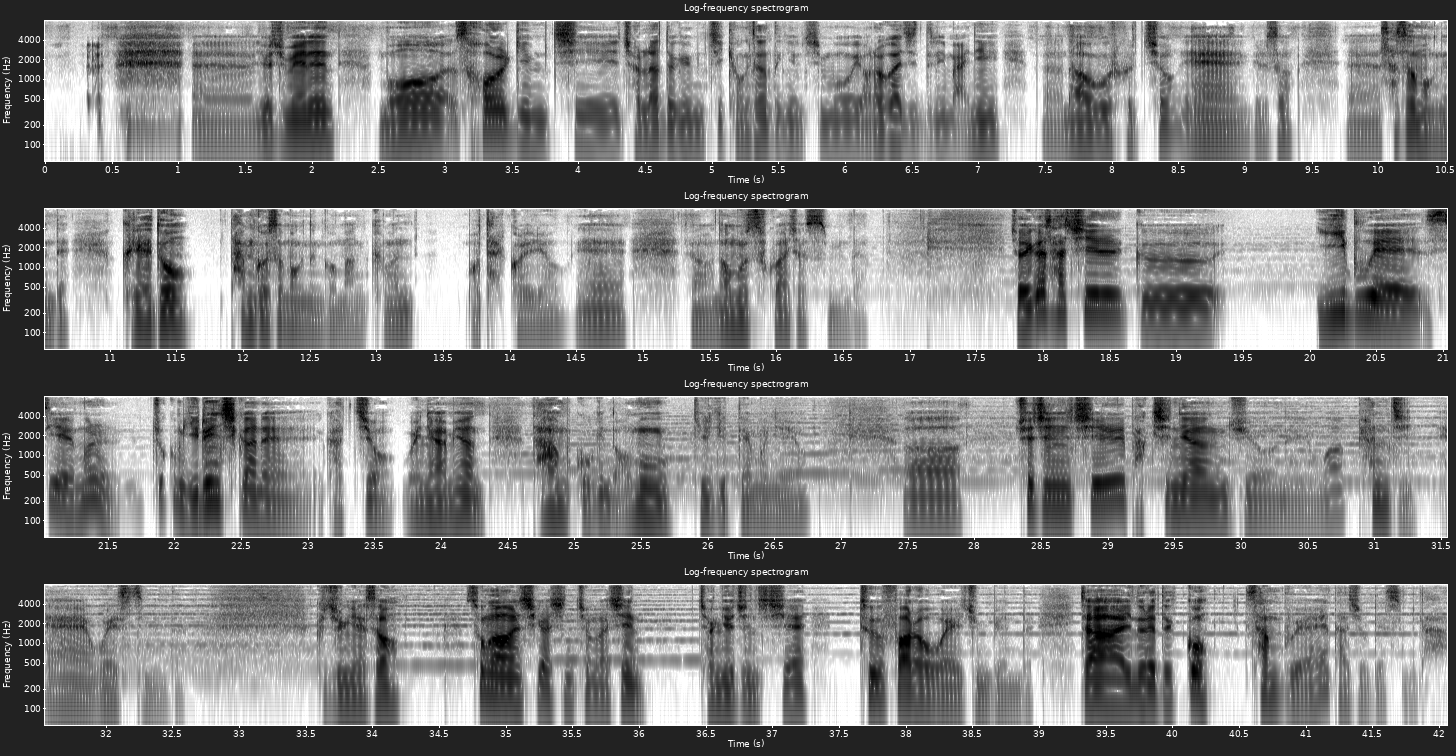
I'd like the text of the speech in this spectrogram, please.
에, 요즘에는 뭐 서울 김치, 전라도 김치, 경상도 김치 뭐 여러 가지들이 많이 어, 나오고 그렇죠. 예, 그래서 에, 사서 먹는데 그래도 담궈서 먹는 것만큼은 못할 걸요. 예, 어, 너무 수고하셨습니다. 저희가 사실 그 2부의 CM을 조금 이른 시간에 갔죠. 왜냐하면 다음 곡이 너무 길기 때문이에요. 어, 최진실, 박신양 주연의 영화 편지, 예, OST입니다. 그 중에서 송하원 씨가 신청하신 정효진 씨의 Too Far Away 준비했는데, 자, 이 노래 듣고 3부에 다시 오겠습니다.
